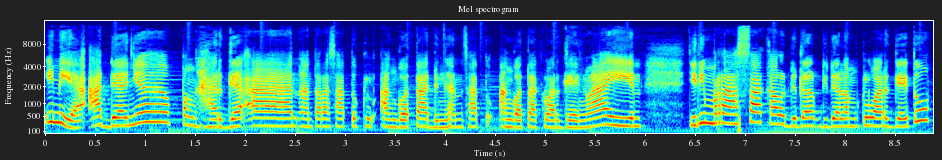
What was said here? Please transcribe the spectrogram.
ini ya adanya penghargaan antara satu anggota dengan satu anggota keluarga yang lain. Jadi merasa kalau di dalam di dalam keluarga itu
